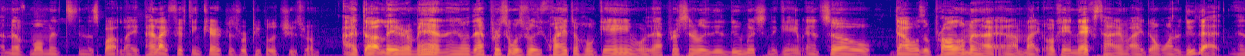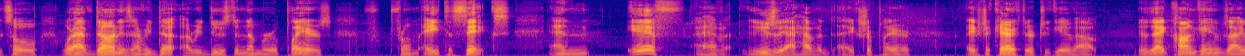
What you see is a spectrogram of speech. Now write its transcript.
enough moments in the spotlight. I had like 15 characters for people to choose from. I thought later, man, you know, that person was really quiet the whole game, or that person really didn't do much in the game, and so that was a problem. And I and I'm like, okay, next time I don't want to do that. And so what I've done is I, redu- I reduced the number of players f- from eight to six, and if I have a, usually I have an extra player, extra character to give out. At con games, I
